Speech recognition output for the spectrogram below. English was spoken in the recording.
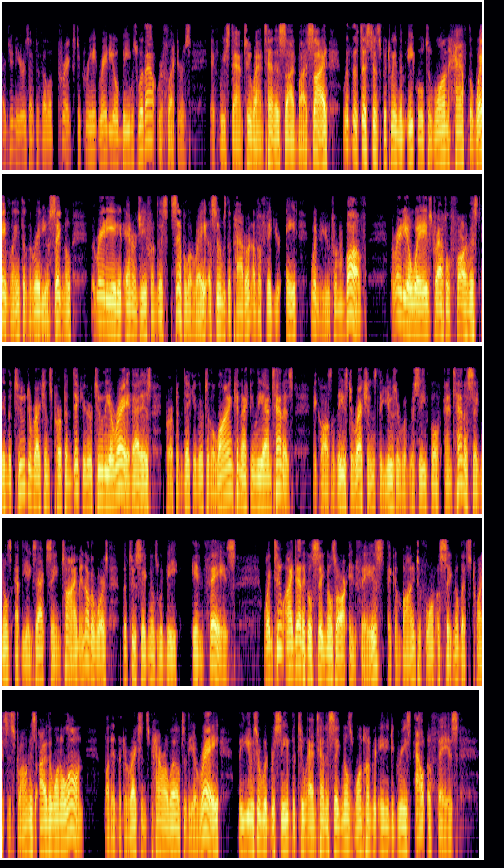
engineers have developed tricks to create radio beams without reflectors. If we stand two antennas side by side, with the distance between them equal to one half the wavelength of the radio signal, the radiated energy from this simple array assumes the pattern of a figure 8 when viewed from above. The radio waves travel farthest in the two directions perpendicular to the array, that is, perpendicular to the line connecting the antennas. Because in these directions, the user would receive both antenna signals at the exact same time. In other words, the two signals would be in phase. When two identical signals are in phase, they combine to form a signal that's twice as strong as either one alone. But in the directions parallel to the array, the user would receive the two antenna signals 180 degrees out of phase.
